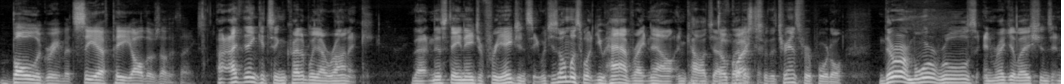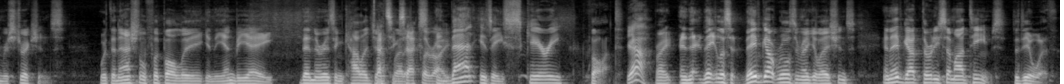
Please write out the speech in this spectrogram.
bowl agreements, CFP, all those other things? I think it's incredibly ironic that in this day and age of free agency, which is almost what you have right now in college athletics question. with the transfer portal, there are more rules and regulations and restrictions with the National Football League and the NBA than there is in college That's athletics. exactly right. And that is a scary thought. Yeah. Right. And they, they listen, they've got rules and regulations and they've got 30 some odd teams to deal with.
